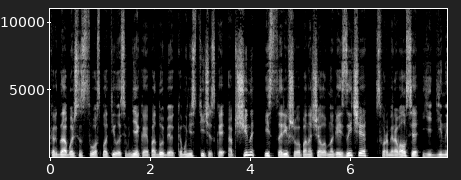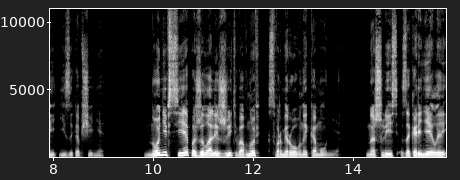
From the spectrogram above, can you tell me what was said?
когда большинство сплотилось в некое подобие коммунистической общины из царившего поначалу многоязычия, сформировался единый язык общения. Но не все пожелали жить во вновь сформированной коммуне. Нашлись закоренелые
